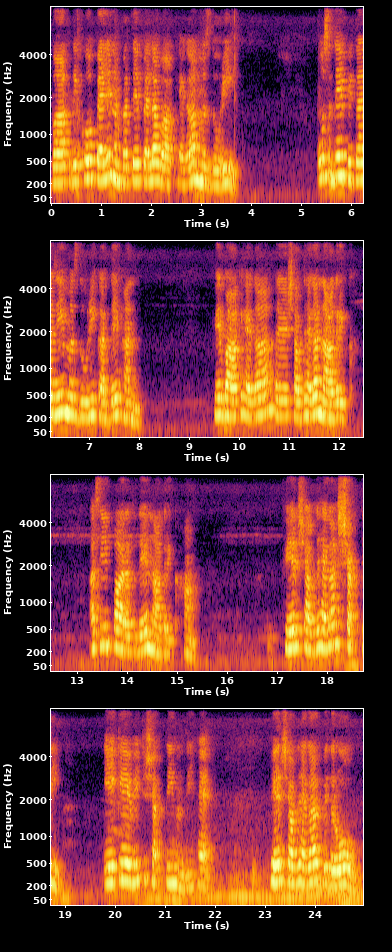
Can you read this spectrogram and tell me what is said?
ਵਾਕ ਦੇਖੋ, ਪਹਿਲੇ ਨੰਬਰ ਤੇ ਪਹਿਲਾ ਵਾਕ ਹੈਗਾ ਮਜ਼ਦੂਰੀ। ਉਸ ਦੇ ਪਿਤਾ ਜੀ ਮਜ਼ਦੂਰੀ ਕਰਦੇ ਹਨ। ਫਿਰ ਵਾਕ ਹੈਗਾ ਸ਼ਬਦ ਹੈਗਾ ਨਾਗਰਿਕ। ਅਸੀਂ ਭਾਰਤ ਦੇ ਨਾਗਰਿਕ ਹਾਂ। ਫਿਰ ਸ਼ਬਦ ਹੈਗਾ ਸ਼ਕਤੀ। ਏਕੇ ਵਿੱਚ ਸ਼ਕਤੀ ਹੁੰਦੀ ਹੈ। ਫਿਰ ਸ਼ਬਦ ਹੈਗਾ ਵਿਦਰੋਹ।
